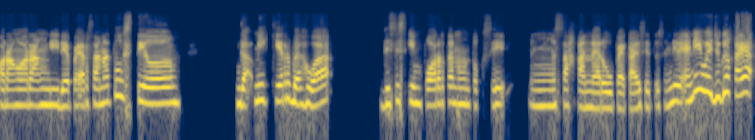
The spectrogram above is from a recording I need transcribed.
orang-orang di DPR sana tuh still nggak mikir bahwa this is important untuk si mengesahkan RUU PKS itu sendiri. Anyway juga kayak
